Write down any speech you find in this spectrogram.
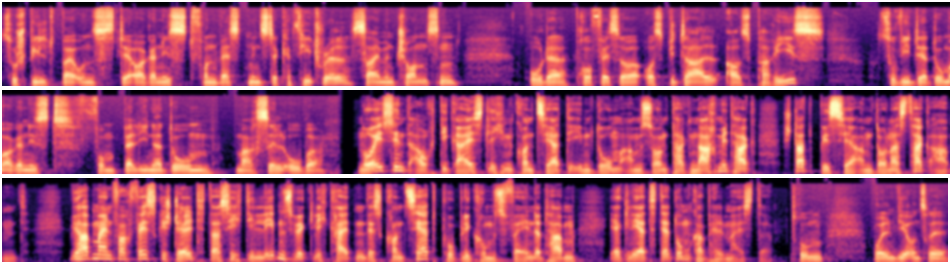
So spielt bei uns der Organist von Westminster Cathedral, Simon Johnson, oder Professor Hospital aus Paris, sowie der Domorganist vom Berliner Dom, Marcel Ober. Neu sind auch die geistlichen Konzerte im Dom am Sonntagnachmittag statt bisher am Donnerstagabend. Wir haben einfach festgestellt, dass sich die Lebenswirklichkeiten des Konzertpublikums verändert haben, erklärt der Domkapellmeister. Drum wollen wir unsere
